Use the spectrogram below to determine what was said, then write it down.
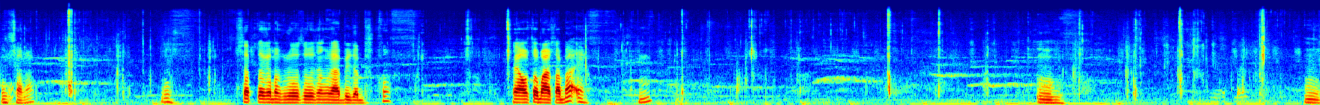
Ang sarap. Mm. Sarap talaga magluto ng rabi dabs ko. Kaya ako tumataba eh. Hmm? Mm. Mm.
